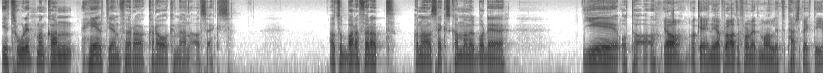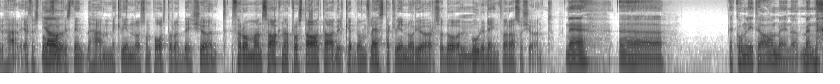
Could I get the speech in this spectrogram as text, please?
Jag tror inte man kan helt jämföra karaoke med analsex. Alltså bara för att analsex kan man väl både ge och ta. Ja, okej, när jag pratar från ett manligt perspektiv här. Jag förstår Ja. faktiskt inte det här med kvinnor som påstår att det är skönt. För om man saknar prostata, vilket de flesta kvinnor gör, så då borde det inte vara så skönt. Nej, eh, jag kom lite av mig nu, men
